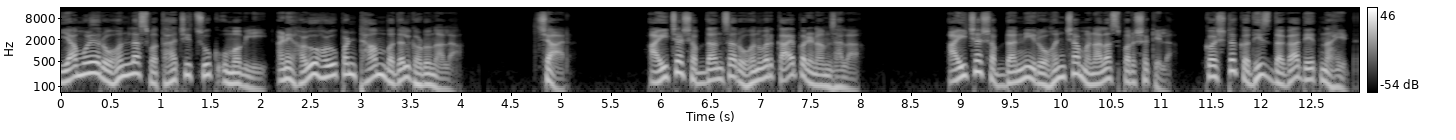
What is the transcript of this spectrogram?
यामुळे रोहनला स्वतःची चूक उमगली आणि हळूहळू पण ठाम बदल घडून आला. चार. आईच्या शब्दांचा रोहनवर काय परिणाम झाला? आईच्या शब्दांनी रोहनच्या मनाला स्पर्श केला. कष्ट कधीच दगा देत नाहीत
